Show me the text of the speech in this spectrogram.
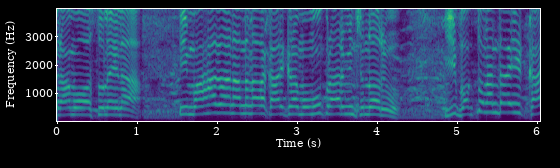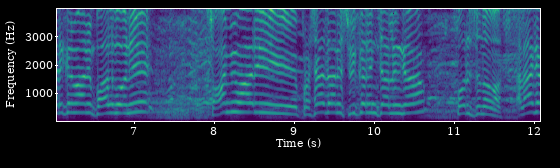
గ్రామ వస్తువులైన ఈ మహాదాన అన్నదాన కార్యక్రమము ప్రారంభించున్నారు. ఈ భక్తులంతా ఈ కార్యక్రమాన్ని పాల్గొని స్వామివారి ప్రసాదాన్ని స్వీకరించాలిగా కోరుచున్నాము. అలాగే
